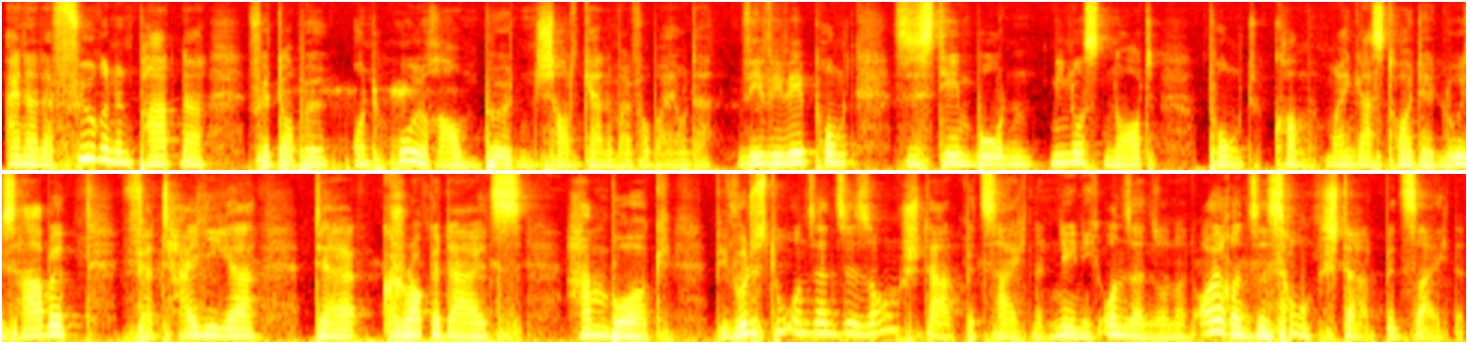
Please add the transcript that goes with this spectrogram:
einer der führenden Partner für Doppel- und Hohlraumböden. Schaut gerne mal vorbei unter www.systemboden-nord.com. Mein Gast heute Luis Habe, Verteidiger der Crocodiles Hamburg. Wie würdest du unseren Saisonstart bezeichnen? Nee, nicht unseren, sondern euren Saisonstart bezeichnen.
